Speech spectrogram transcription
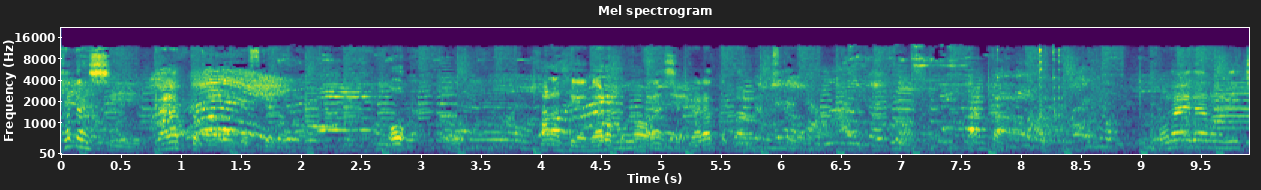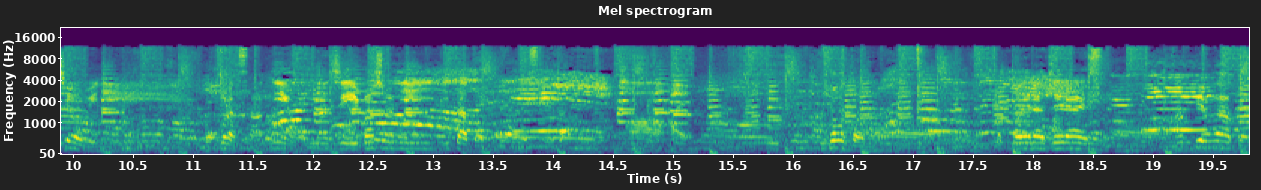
話ガラッと変わるんですけども。お。話がガラッと変わって話ガラッと変わるんですけどなんかこの間の日曜日に僕ら3人同じ場所にいたと思うんですけど京都のカポエラジェライスの発表の後に、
